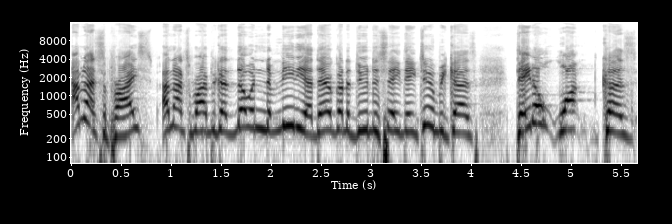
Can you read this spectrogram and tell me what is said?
I'm not surprised. I'm not surprised because knowing the media, they're going to do the same thing too because they don't want, because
